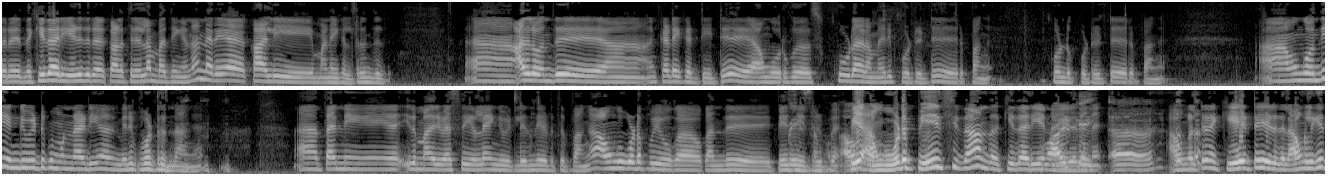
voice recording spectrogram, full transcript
ஒரு இந்த கிதாரி எழுதுகிற காலத்துல எல்லாம் பார்த்தீங்கன்னா நிறைய காலி மனைகள் இருந்தது. அதில் வந்து கடை கட்டிட்டு அவங்க ஒரு கூடார மாதிரி போட்டுட்டு இருப்பாங்க. கொண்டு போட்டுட்டு இருப்பாங்க. அவங்க வந்து எங்கள் வீட்டுக்கு முன்னாடியும் அது மாதிரி போட்டிருந்தாங்க. தண்ணி இது மாதிரி வசதிகள்லாம் எங்கள் வீட்டிலேருந்து எடுத்துப்பாங்க. அவங்க கூட போய் உக்கா உட்காந்து பேசிட்டு இருப்பேன். அவங்க கூட பேசி தான் அந்த கிதாரியை நான் எழுதினேன். அவங்கள்ட்ட நான் கேட்டே எழுதல. அவங்களுக்கே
